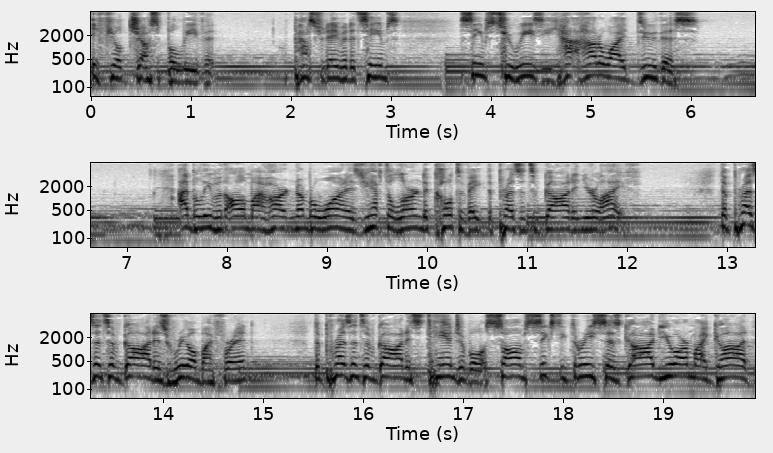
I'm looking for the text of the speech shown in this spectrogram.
if you'll just believe it. Pastor David, it seems seems too easy. How, how do I do this? I believe with all my heart, number one is you have to learn to cultivate the presence of God in your life. The presence of God is real, my friend. The presence of God is tangible. Psalm 63 says, God, you are my God.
